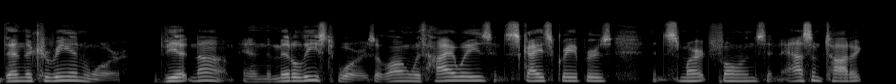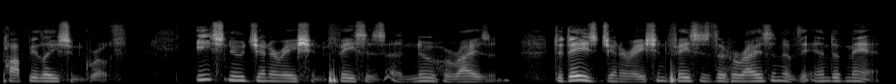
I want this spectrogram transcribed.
Then the Korean War, Vietnam and the Middle East wars, along with highways and skyscrapers and smartphones and asymptotic population growth. Each new generation faces a new horizon. Today's generation faces the horizon of the end of man.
